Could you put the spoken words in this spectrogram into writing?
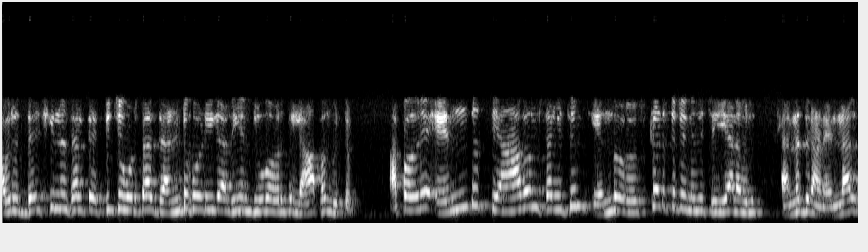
അവർ ഉദ്ദേശിക്കുന്ന സ്ഥലത്ത് എത്തിച്ചു കൊടുത്താൽ രണ്ട് കോടിയിലധികം രൂപ അവർക്ക് ലാഭം കിട്ടും. അപ്പൊ അവർ എന്ത് ത്യാഗം സഹിച്ചും എന്ത് റിസ്ക് എടുത്തിട്ടും ഇത് ചെയ്യാൻ അവർ സന്നദ്ധനാണ് എന്നാൽ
